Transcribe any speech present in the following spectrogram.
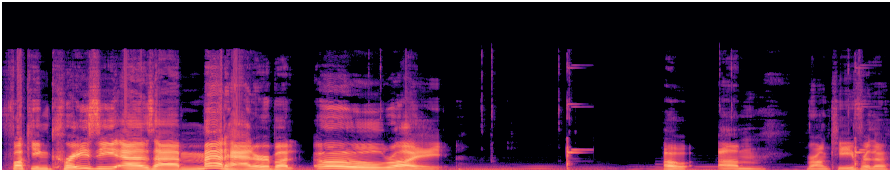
fucking crazy as a Mad Hatter, but oh, right. Oh, um, wrong key for the,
